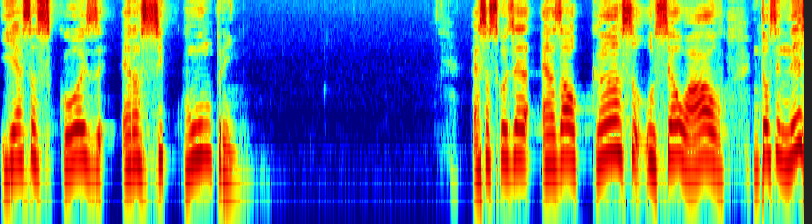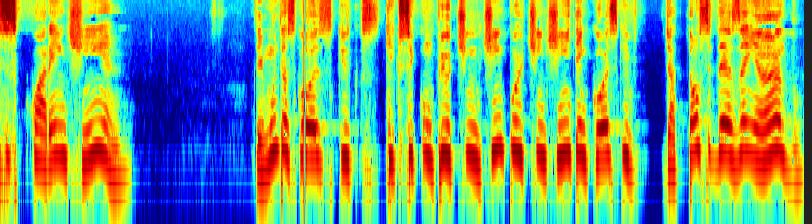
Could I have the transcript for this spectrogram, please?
E essas coisas, elas se cumprem. Essas coisas, elas alcançam o seu alvo. Então, assim, nesses quarentinha, tem muitas coisas que, que se cumpriu tintim por tintim, tem coisas que já estão se desenhando.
